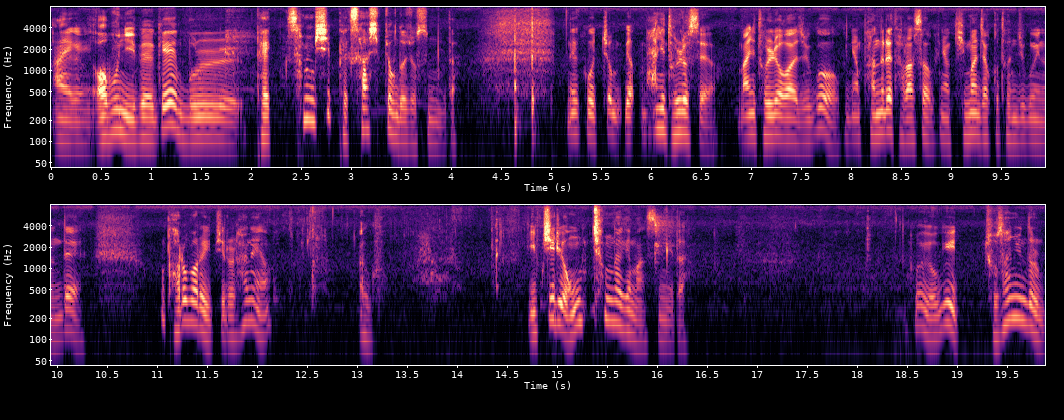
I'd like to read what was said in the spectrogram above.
아니 어분 200에 물 130, 140 정도 줬습니다. 근데 그거 좀 몇- 많이 돌렸어요. 많이 돌려가지고 그냥 바늘에 달아서 그냥 기만 잡고 던지고 있는데 바로바로 입질을 하네요. 아이고 입질이 엄청나게 많습니다. 그 여기 조사님들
